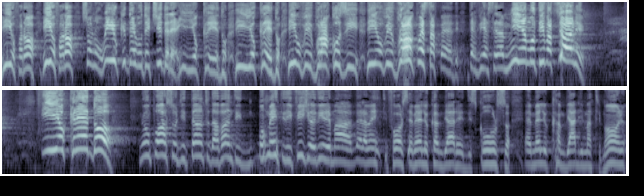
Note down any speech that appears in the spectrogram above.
io farò, io farò, sono io che devo decidere, io credo, io credo, io vivrò così, io vivrò questa fede, deve essere la mia motivazione. Io credo. Non posso ogni tanto davanti a momenti difficili dire ma veramente forse è meglio cambiare il discorso, è meglio cambiare il matrimonio,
